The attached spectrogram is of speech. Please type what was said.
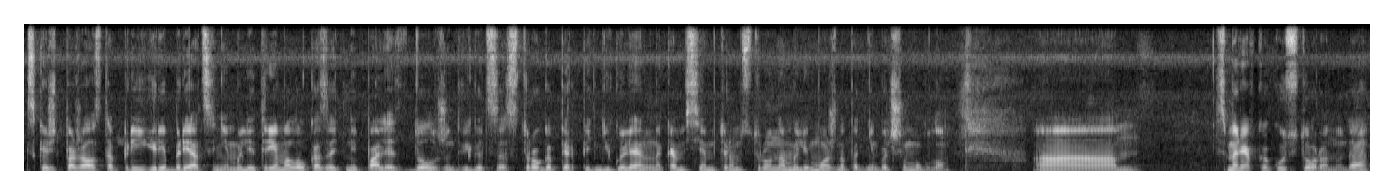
Скажите, пожалуйста, при игре бряцанием или тремоло указательный палец должен двигаться строго перпендикулярно ко всем трем струнам или можно под небольшим углом? А, смотря в какую сторону, да.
